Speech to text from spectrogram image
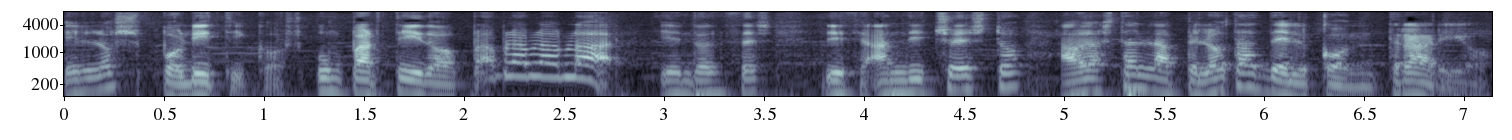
en los políticos. Un partido, bla, bla, bla, bla. Y entonces dice, han dicho esto, ahora está en la pelota del contrario.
